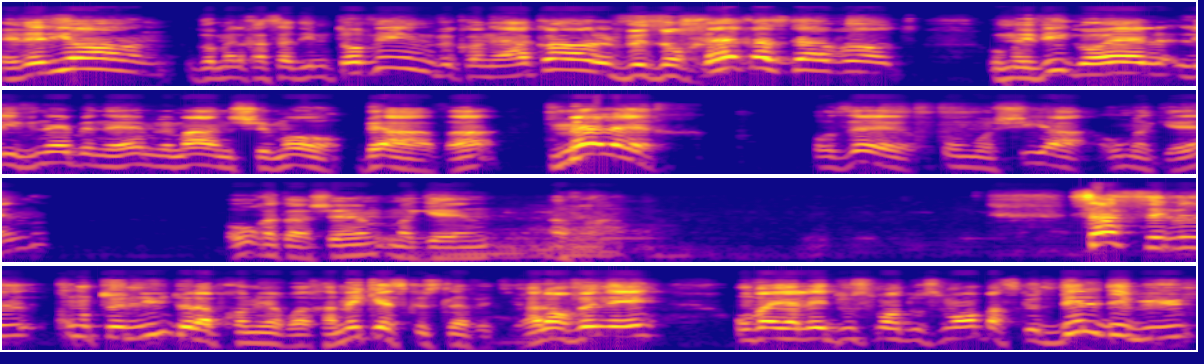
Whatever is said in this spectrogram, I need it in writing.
אל עליון, גומל חסדים טובים וקונה הכל, וזוכה חסדי אבות, ומביא גואל לבני בניהם למען שמו באהבה, מלך, עוזר ומושיע ומגן, ברוך אתה השם מגן אברהם. Ça, c'est le contenu de la première bracha. Mais qu'est-ce que cela veut dire Alors venez, on va y aller doucement, doucement, parce que dès le début,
